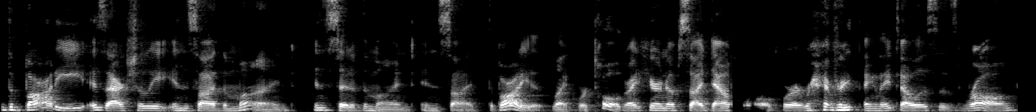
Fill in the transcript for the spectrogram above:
the body is actually inside the mind instead of the mind inside the body, like we're told, right? Here in upside down world, where everything they tell us is wrong.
